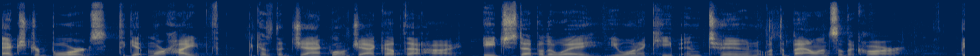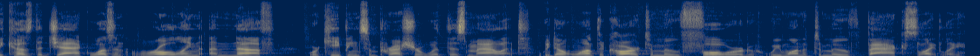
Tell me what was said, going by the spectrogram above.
extra boards to get more height because the jack won't jack up that high. Each step of the way, you want to keep in tune with the balance of the car. Because the jack wasn't rolling enough, we're keeping some pressure with this mallet. We don't want the car to move forward, we want it to move back slightly.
